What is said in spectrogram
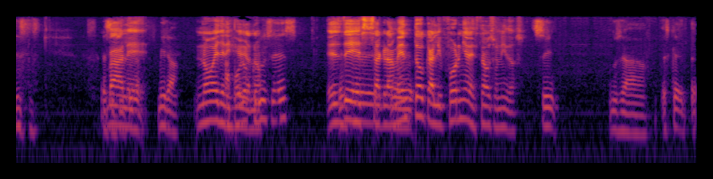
Vale. título- Mira, No es de Apolo Nigeria, no. Cruz es. Es es de de- Sacramento, California, de Estados Unidos. Sí. O sea, es que te,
